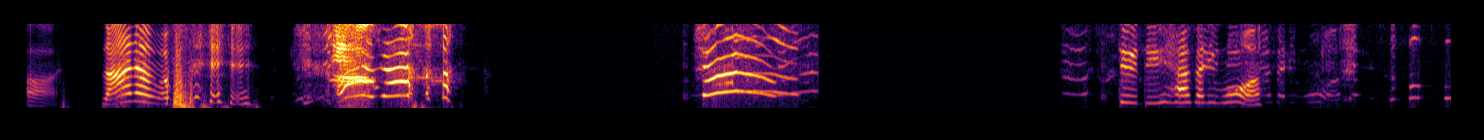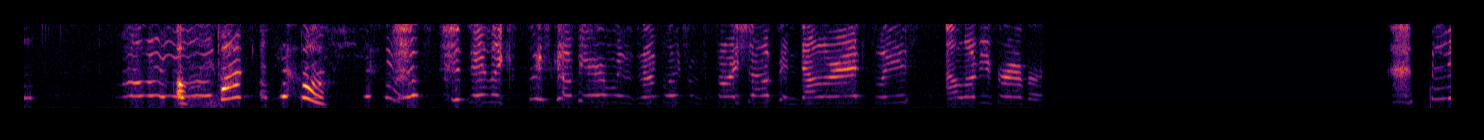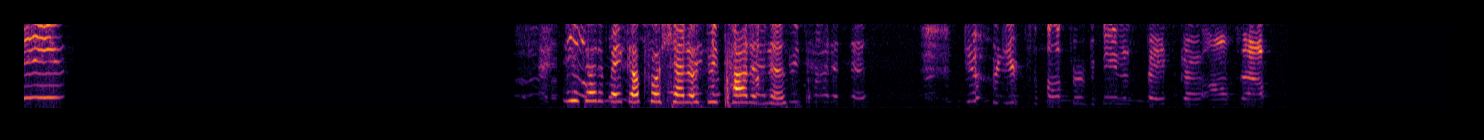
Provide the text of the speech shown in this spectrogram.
Uh, oh, of a Oh no! No! Dude, do you have any more? Oh, fuck you! They like, please come here with Zeppelin from the toy shop in Dalaran, please. I'll love you forever. You gotta make up for Shadow's retardedness. Dude, you're fault for being a space goat also.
